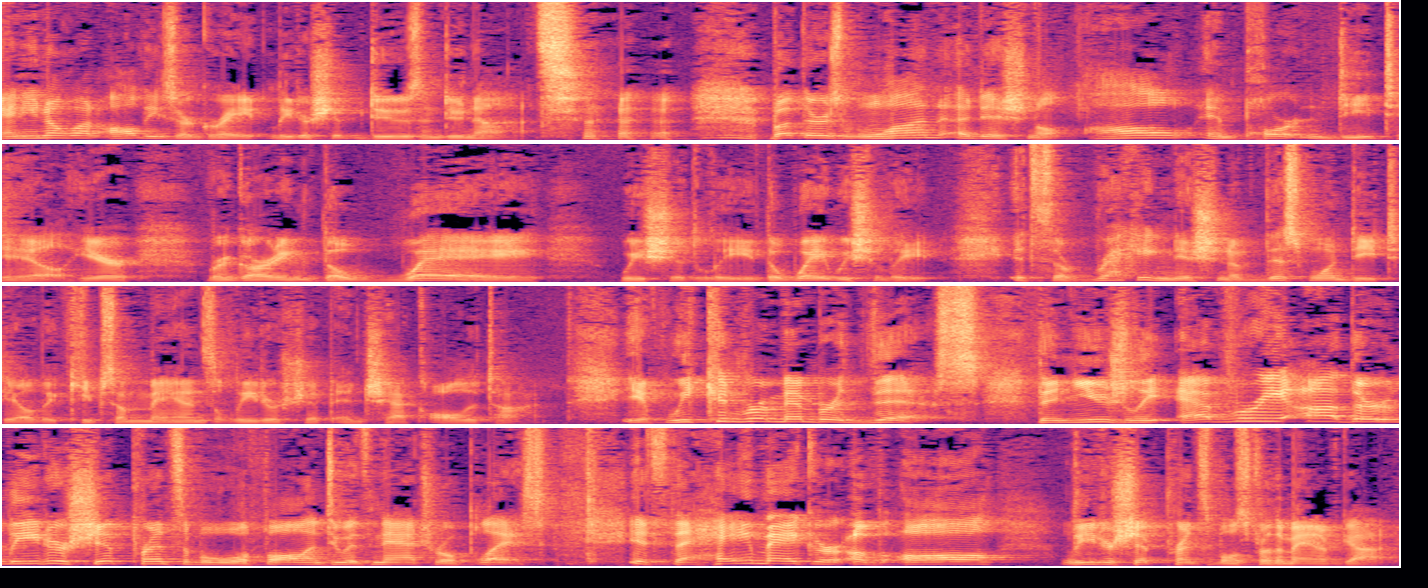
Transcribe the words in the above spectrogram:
And you know what? All these are great leadership do's and do nots. but there's one additional, all important detail here regarding the way we should lead, the way we should lead. It's the recognition of this one detail that keeps a man's leadership in check all the time. If we can remember this, then usually every other leadership principle will fall into its natural place. It's the haymaker of all leadership principles for the man of God.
